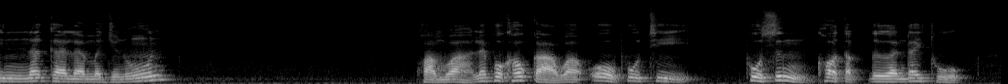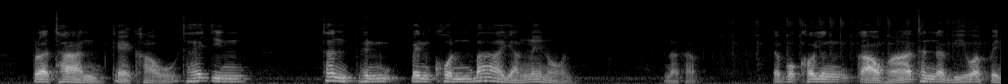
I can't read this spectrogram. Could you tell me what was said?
อินนะกละมัจนูนความว่าและพวกเขากล่าวว่า โอ้ผู้ที่ผู้ซึ่งข้อตักเตือนได้ถูก ประทานแก่เขา แท้จริงท่านเป็นเป็นคนบ้าอย่างแน่นอนนะครับ และพวกเขายังกล่าวหาท่านนาบีว่าเป็น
